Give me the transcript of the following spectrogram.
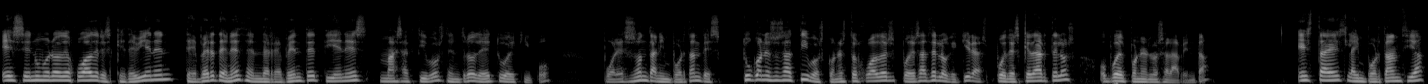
ese número de jugadores que te vienen te pertenecen. De repente tienes más activos dentro de tu equipo. Por eso son tan importantes. Tú con esos activos, con estos jugadores, puedes hacer lo que quieras. Puedes quedártelos o puedes ponerlos a la venta. Esta es la importancia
